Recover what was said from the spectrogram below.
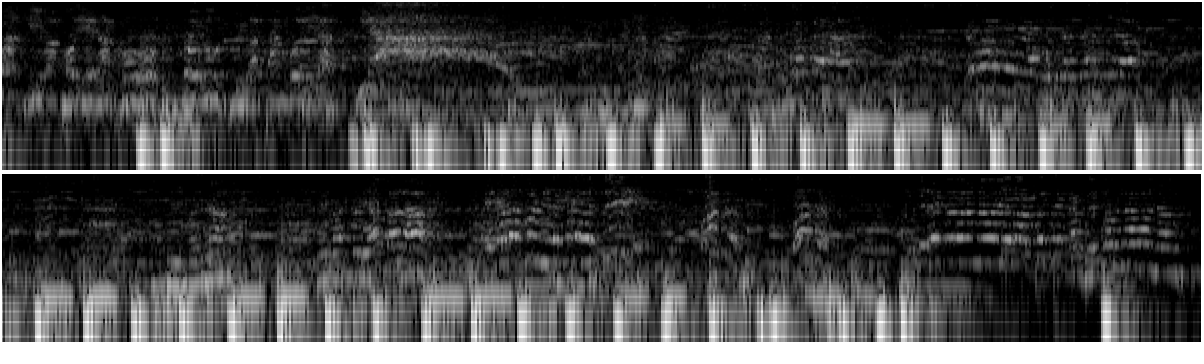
mandiva poyera ko solusi batambolira yeah Water! Water! Water!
